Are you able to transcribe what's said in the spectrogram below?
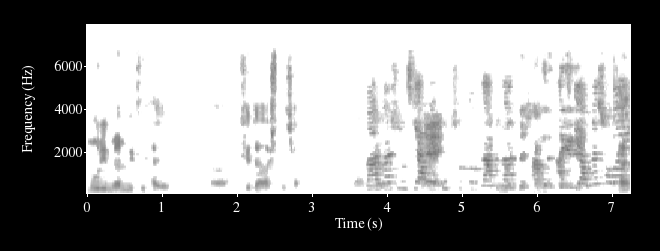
নূর ইমরান মিঠু ভাইয়ের সেটা আসবে সামনে। বারবার শুনছি আপনি খুব সুন্দর গান গান আজকে আমরা সবাই হ্যাঁ।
